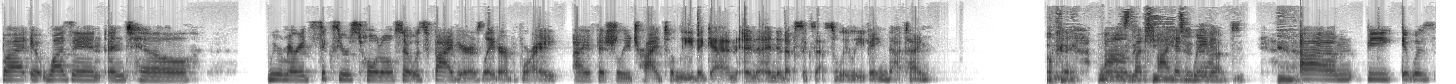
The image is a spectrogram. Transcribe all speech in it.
but it wasn't until we were married six years total. So it was five years later before I, I officially tried to leave again and ended up successfully leaving that time. Okay. What was um, the key I had to waited, that? Yeah. Um, be it was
